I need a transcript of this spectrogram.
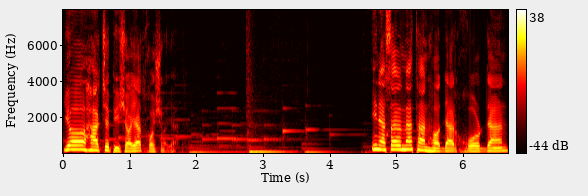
یا هرچه پیش آید خوش آید. این اثر نه تنها در خوردن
